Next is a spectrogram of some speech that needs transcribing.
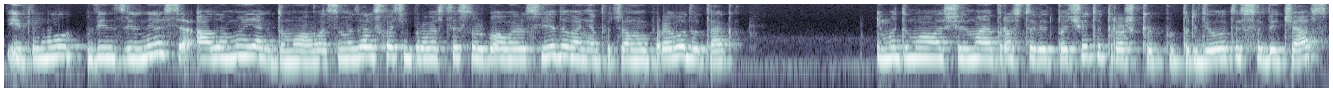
І тому він звільнився, але ми як домовилися? Ми зараз хочемо провести службове розслідування по цьому приводу, так? І ми домовилися, що він має просто відпочити трошки, приділити собі час,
